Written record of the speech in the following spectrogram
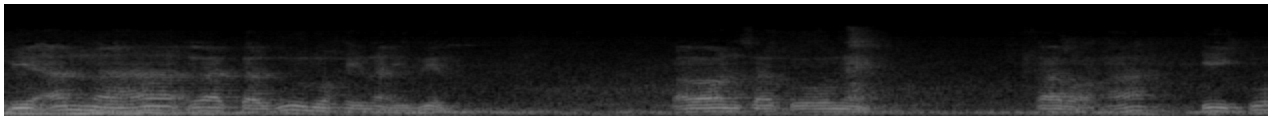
bi anna la tazulu hina idzin kalau satu ne karoha iku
